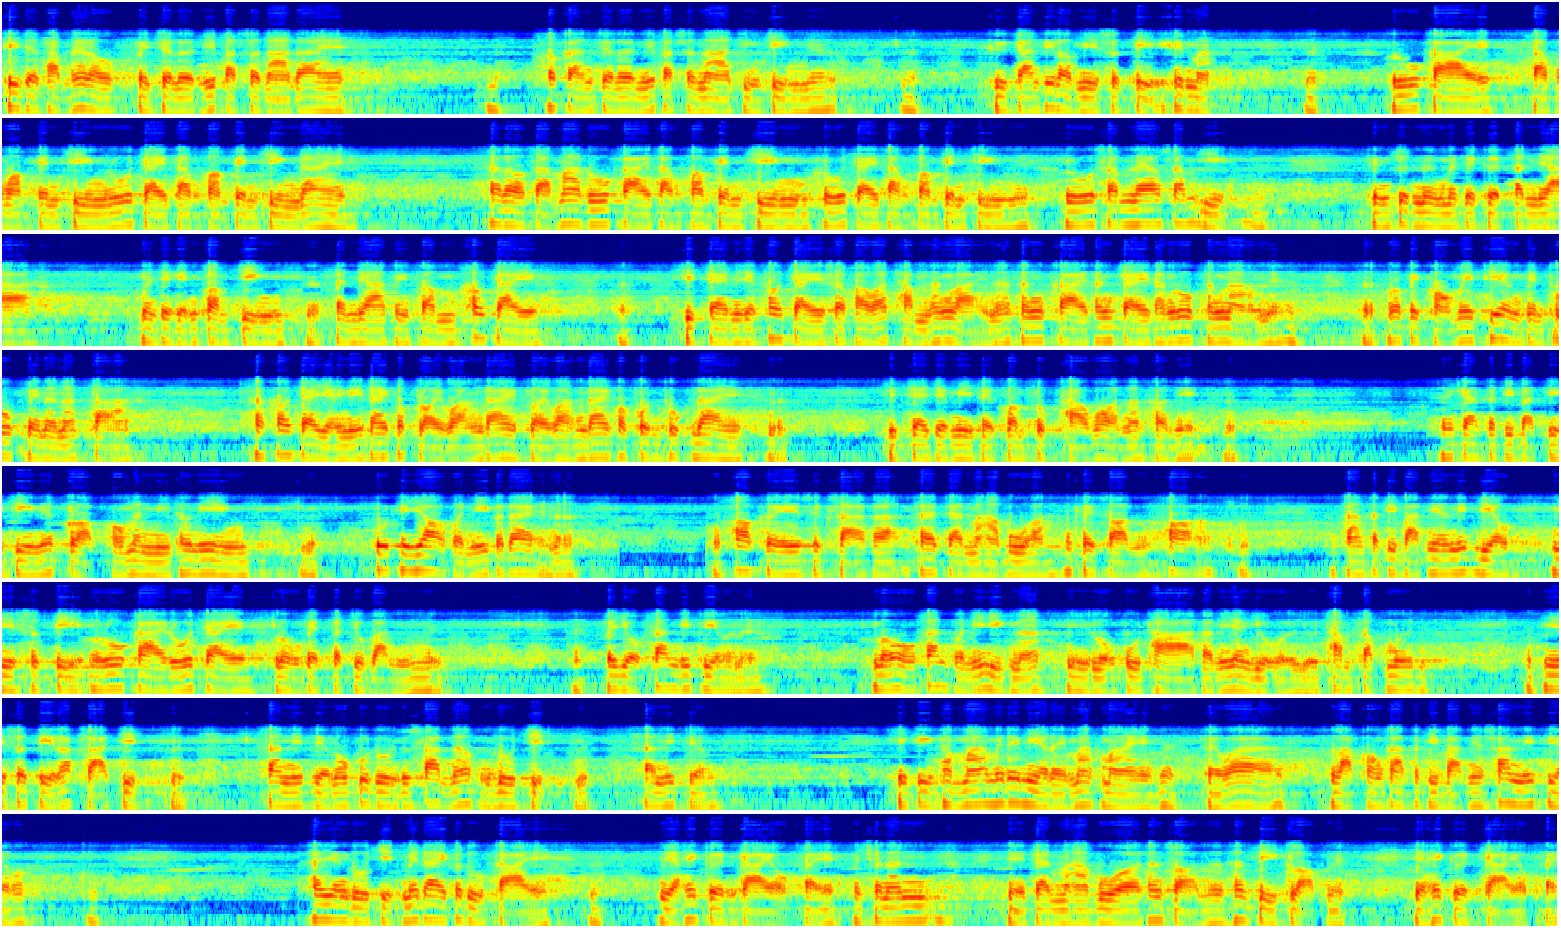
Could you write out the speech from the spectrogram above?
ที่จะทำให้เราไปเจริญวิปัสสนาได้ เพราะการเจริญวิปัสสนาจริง ๆ เนี่ยคือการที่เรามีสติขึ้นมา รู้กายตามความเป็นจริง รู้ใจตามความเป็นจริงได้ ถ้าเราสามารถรู้กายตามความเป็นจริง รู้ใจตามความเป็นจริง รู้ซ้ำแล้วซ้ำอีก ถึงจุดหนึ่งมันจะเกิดปัญญา มันจะเห็นความจริง ปัญญาเป็นความเข้าใจจิตใจมันจะเข้าใจสภาวะธรรมทั้งหลายนะทั้งกายทั้งใจทั้งรูปทั้งนามเนี่ยว่าเป็นของไม่เที่ยงเป็นทุกข์เป็นอนัตตา ถ้าเข้าใจอย่างนี้ได้ก็ปล่อยวางได้ ปล่อยวางได้ก็พ้นทุกข์ได้จิตใจจะมีแต่ความสุขถาวรแล้วคราวนี้ ในการปฏิบัติจริง ๆ เนี่ยกรอบของมันมีเท่านี้เอง พูดให้ย่อกว่านี้ก็ได้นะหลวงพ่อเคยศึกษากับท่านอาจารย์มหาบัวเคยสอนหลวงพ่อการปฏิบัติเนี่ยนิดเดียว มีสติรู้กายรู้ใจลงเป็นปัจจุบัน ประโยคสั้นนิดเดียวนะบาองค์สั้นกว่านี้อีกนะมีหลวงปู่ทาตอนนี้ยังอยู่อยู่ทำสับมือมีสติรักษาจิต สั้นนิดเดียวหลวงปู่ดูลคือสั้นนะดูจิต สั้นนิดเดียว จริงๆธรรมะไม่ได้มีอะไรมากมายนะแต่ว่าหลักของการปฏิบัติเนี่ยสั้นนิดเดียว ถ้ายังดูจิตไม่ได้ก็ดูกายอย่าให้เกินกายออกไป เพราะฉะนั้นอย่างอาจารย์มหาบัวท่านสอนท่านตีกรอบเลยอย่าให้เกิดกายออกไป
